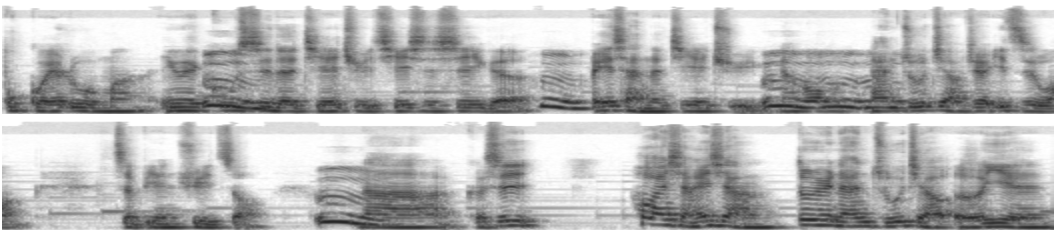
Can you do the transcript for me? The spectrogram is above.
不归路吗？因为故事的结局其实是一个嗯。悲惨的结局，嗯然后男主角就一直往这边去走。嗯。那可是后来想一想，对于男主角而言，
